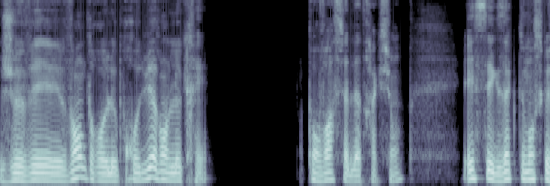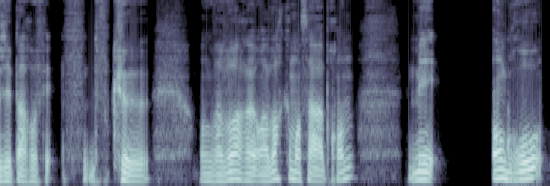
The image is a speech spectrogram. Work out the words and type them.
je vais vendre le produit avant de le créer pour voir s'il y a de l'attraction. Et c'est exactement ce que j'ai pas refait. Donc, euh, on va voir, on va voir comment ça va prendre. Mais en gros,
